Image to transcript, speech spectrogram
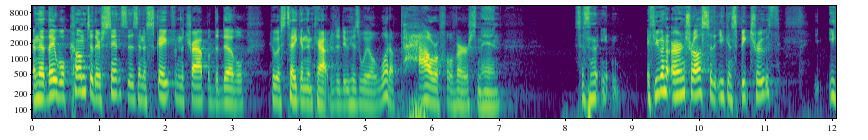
And that they will come to their senses and escape from the trap of the devil who has taken them captive to do his will. What a powerful verse, man. Says, if you're going to earn trust so that you can speak truth, you,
